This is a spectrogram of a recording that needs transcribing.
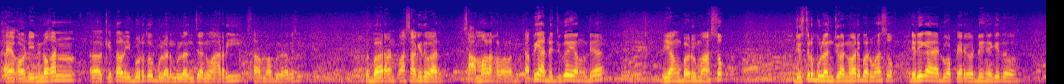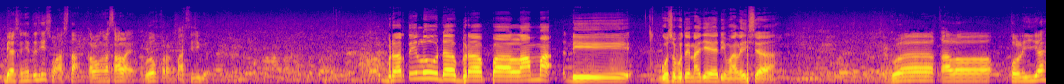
Kayak kalau di Indo kan eh, kita libur tuh bulan-bulan Januari sama bulan apa sih? Lebaran puasa gitu kan. Sama lah kalau lebih. Tapi ada juga yang dia yang baru masuk justru bulan Januari baru masuk. Jadi kayak dua periodenya gitu. Biasanya itu sih swasta kalau nggak salah ya. Gue kurang pasti juga. Berarti lu udah berapa lama di gue sebutin aja ya di Malaysia? Gue kalau kuliah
